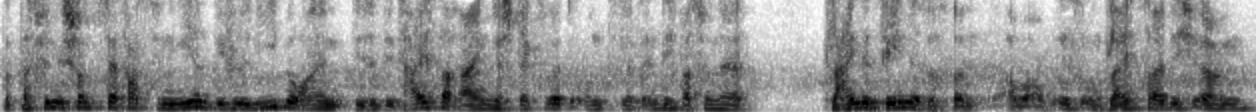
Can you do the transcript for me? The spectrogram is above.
das, das finde ich schon sehr faszinierend, wie viel Liebe in diese Details da reingesteckt wird und letztendlich was für eine kleine Szene das dann aber auch ist und gleichzeitig ähm,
